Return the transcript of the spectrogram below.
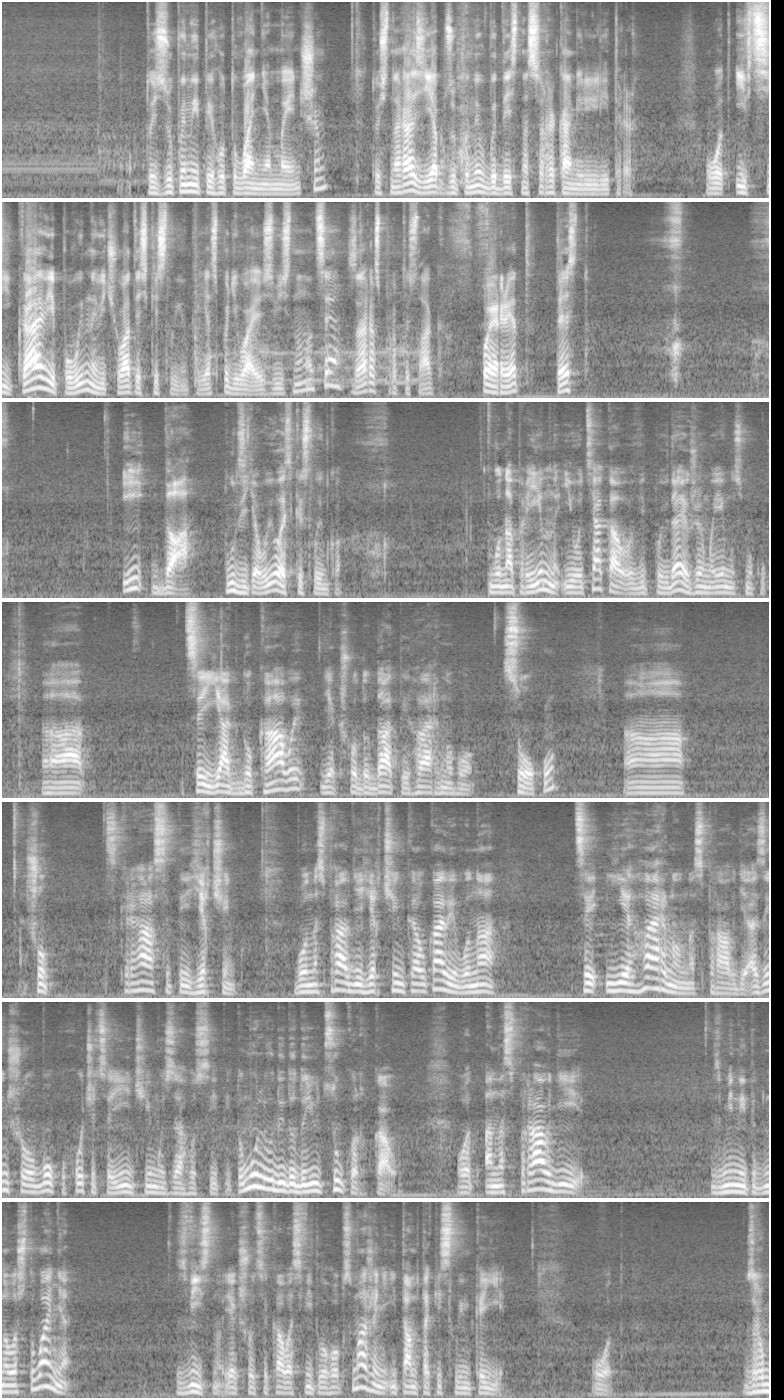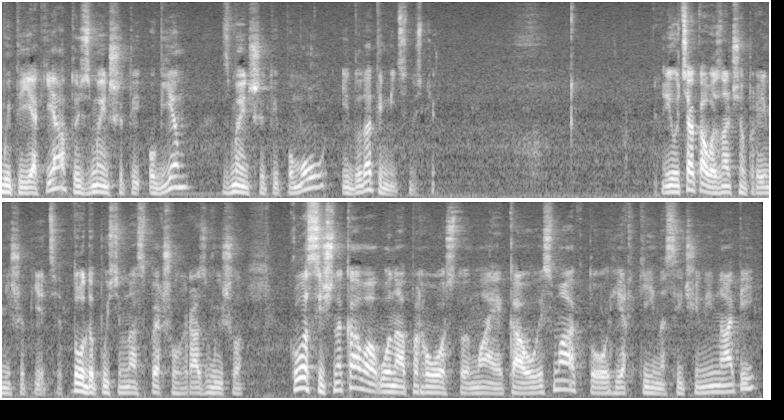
Тобто зупинити готування меншим. Тобто наразі я б зупинив би десь на 40 мл. От, і в цій каві повинна відчуватись кислинка. Я сподіваюся, звісно, на це. Зараз протестую. Так, вперед, тест. І да, тут з'явилась кислинка. Вона приємна, і оця кава відповідає вже моєму смаку. А, це як до кави, якщо додати гарного соку, а, щоб скрасити гірчинку. Бо насправді гірчинка у каві, вона це і є гарно насправді, а з іншого боку, хочеться її чимось загасити. Тому люди додають цукор в каву. От, а насправді змінити б налаштування, звісно, якщо це кава світлого обсмаження, і там та кислинка є. От. Зробити як я, тобто зменшити об'єм, зменшити помол і додати міцності. І оця кава значно приємніше п'ється. То, допустимо, у нас з першого разу вийшла класична кава, вона просто має кавовий смак, то гіркий насичений напій.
